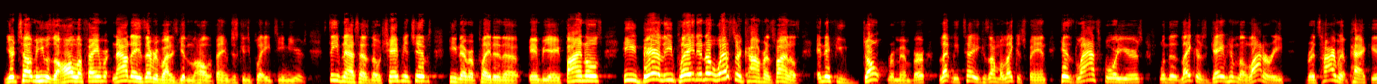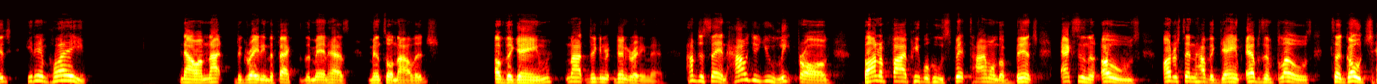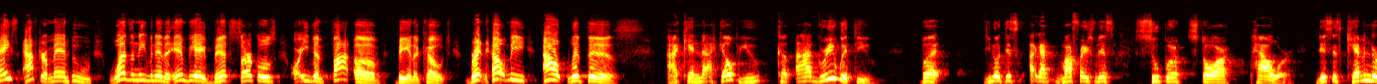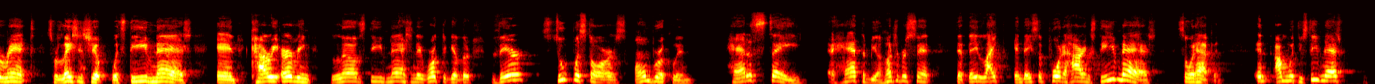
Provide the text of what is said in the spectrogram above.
you're telling me he was a Hall of Famer? Nowadays, everybody's getting the Hall of Fame just because you play 18 years. Steve Nash has no championships. He never played in the NBA Finals. He barely played in a Western Conference Finals. And if you don't remember, let me tell you, because I'm a Lakers fan, his last four years, when the Lakers gave him the lottery retirement package, he didn't play. Now, I'm not degrading the fact that the man has mental knowledge of the game, not denigrating that. I'm just saying, how do you leapfrog bona fide people who spent time on the bench, X's and O's understanding how the game ebbs and flows to go chase after a man who wasn't even in the NBA bench circles or even thought of being a coach. Brent, help me out with this. I cannot help you because I agree with you. But you know this I got my phrase for this superstar power. This is Kevin Durant's relationship with Steve Nash and Kyrie Irving loves Steve Nash and they work together. Their superstars on Brooklyn had a say, it had to be 100% that they liked and they supported hiring Steve Nash. So it happened. And I'm with you. Steve Nash,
